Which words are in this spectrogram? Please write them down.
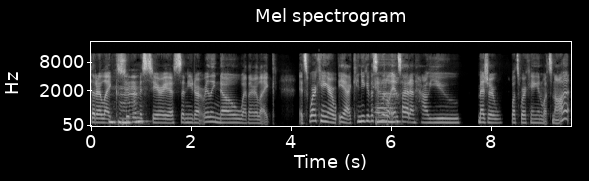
that are like mm-hmm. super mysterious and you don't really know whether like it's working or yeah can you give us yeah. a little insight on how you measure what's working and what's not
